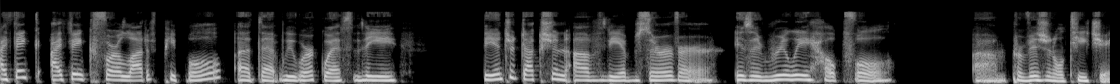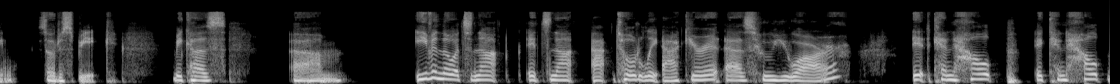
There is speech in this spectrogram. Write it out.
i think i think for a lot of people uh, that we work with the the introduction of the observer is a really helpful um, provisional teaching so to speak because um, even though it's not it's not totally accurate as who you are it can help it can help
